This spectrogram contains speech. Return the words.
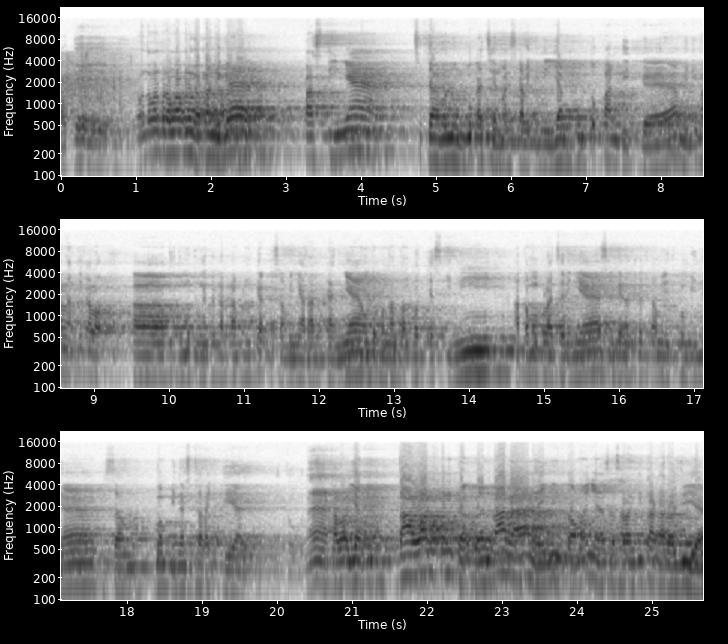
Oke, teman-teman pramuka penanggapan Dika, pastinya sudah menunggu kajian manis kali ini yang untuk Pandega minimal nanti kalau uh, bertemu dengan rekan-rekan penegak bisa menyarankannya untuk menonton podcast ini atau mempelajarinya sehingga nanti ketika menjadi pembina bisa membina secara ideal. Nah kalau yang calon penegak bantara, nah ini utamanya sasaran kita Karaji ya.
